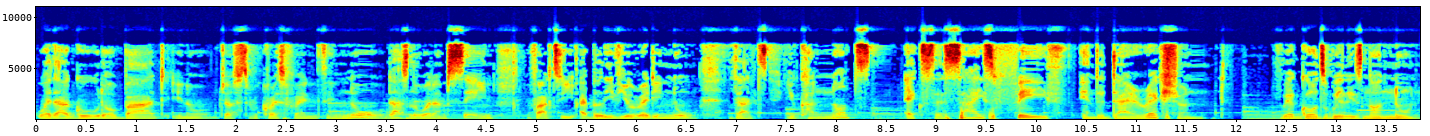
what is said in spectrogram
whether good or bad, you know, just request for anything? No, that's not what I'm saying. In fact, I believe you already know that you cannot exercise faith in the direction where God's will is not known.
